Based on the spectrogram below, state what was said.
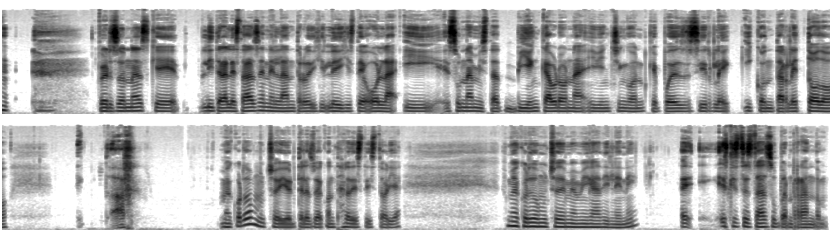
personas que literal estabas en el antro, le dijiste hola y es una amistad bien cabrona y bien chingón que puedes decirle y contarle todo. Ah. Me acuerdo mucho y ahorita les voy a contar de esta historia. Me acuerdo mucho de mi amiga Dilene. Eh, es que esto estaba súper random.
